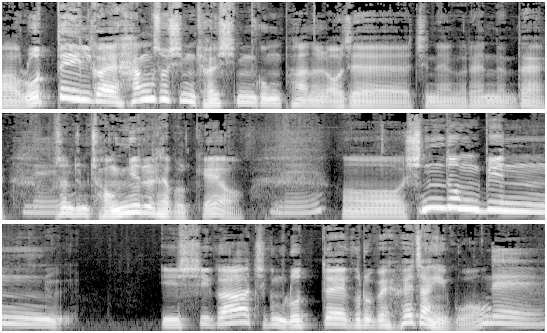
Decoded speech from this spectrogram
아, 롯데 일가의 항소심 결심 공판을 어제 진행을 했는데 네. 우선 좀 정리를 해볼게요. 네. 어, 신동빈 이 씨가 지금 롯데그룹의 회장이고 네.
